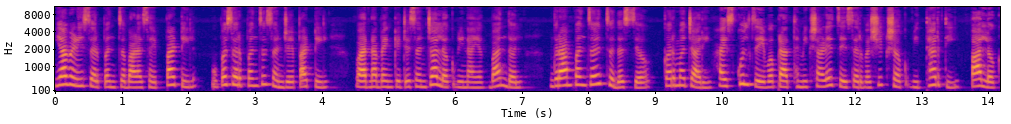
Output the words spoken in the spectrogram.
यावेळी सरपंच बाळासाहेब पाटील उपसरपंच संजय पाटील वारणा बँकेचे संचालक विनायक बांदल ग्रामपंचायत सदस्य कर्मचारी हायस्कूलचे व प्राथमिक शाळेचे सर्व शिक्षक विद्यार्थी पालक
